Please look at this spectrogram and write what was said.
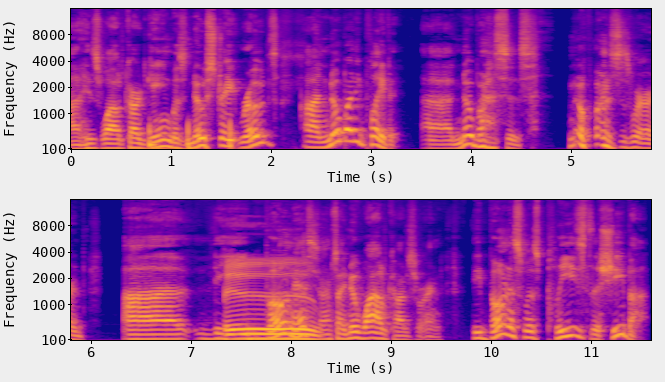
Uh, his wildcard game was No Straight Roads. Uh, nobody played it. Uh, no bonuses. No bonuses were earned. Uh, the Boo. bonus, I'm sorry, no wildcards were earned. The bonus was Please the Shiba.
